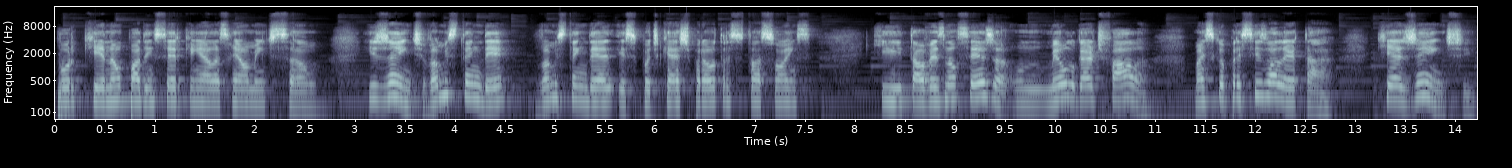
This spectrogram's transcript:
porque não podem ser quem elas realmente são. E, gente, vamos estender, vamos estender esse podcast para outras situações que talvez não seja o meu lugar de fala, mas que eu preciso alertar, que é gente,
